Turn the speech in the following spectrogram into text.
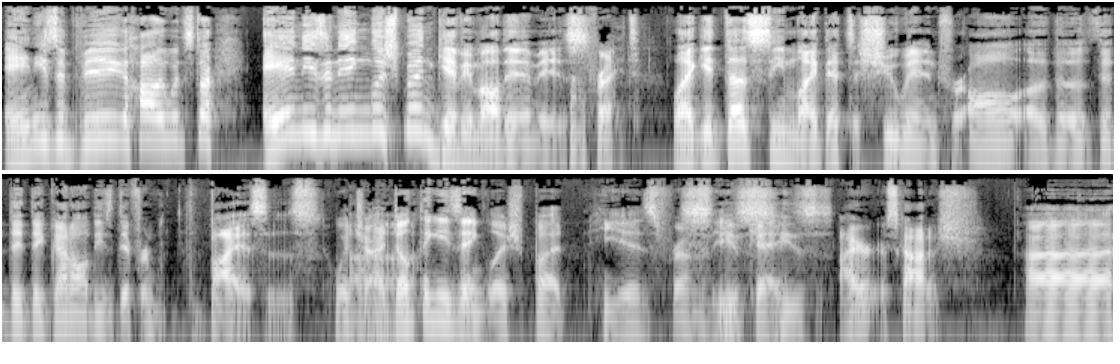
and he's a big Hollywood star, and he's an Englishman. Give him all the Emmys. right. Like it does seem like that's a shoe in for all of those. That they, they've got all these different biases. Which Uh, I don't think he's English, but he is from the he's, UK. He's Irish, Scottish. uh,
